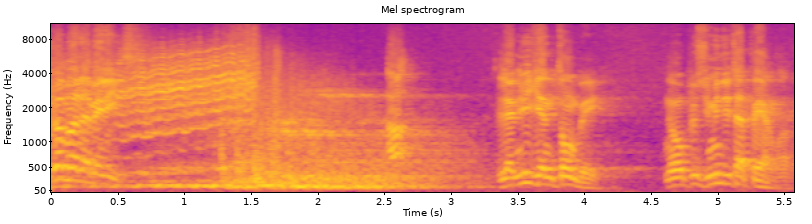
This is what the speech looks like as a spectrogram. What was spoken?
Comme à la milice. Ah, la nuit vient de tomber. Non, plus une minute à perdre.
